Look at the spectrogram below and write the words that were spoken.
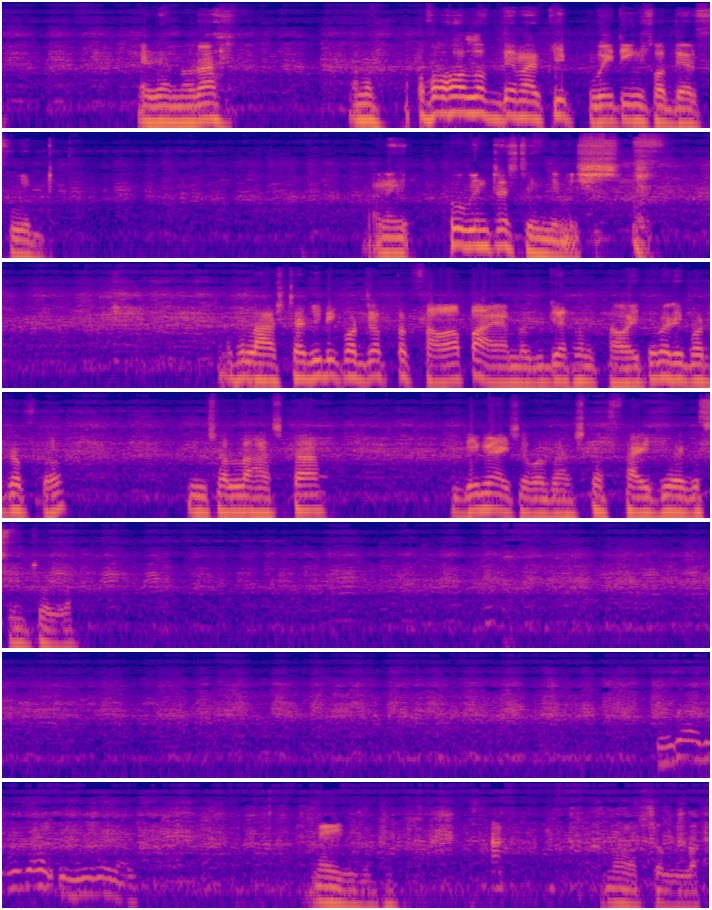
এই জন্য ওরা মানে all of them are keep waiting for their food মানে খুব ইন্টারেস্টিং জিনিস। হাঁসটা যদি পর্যাপ্ত খাওয়া পায়, আমরা যদি এখন খাওয়াইতে পারি পর্যাপ্ত, ইনশাল্লাহ হাঁসটা ডিমে আইসে পারবে হাঁসটা সাইজ হয়ে গেছে ইনশাল্লাহ। মাশাল্লাহ।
